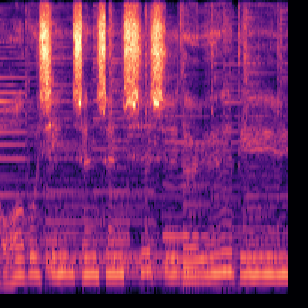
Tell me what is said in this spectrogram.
我不信生生世世的约定。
